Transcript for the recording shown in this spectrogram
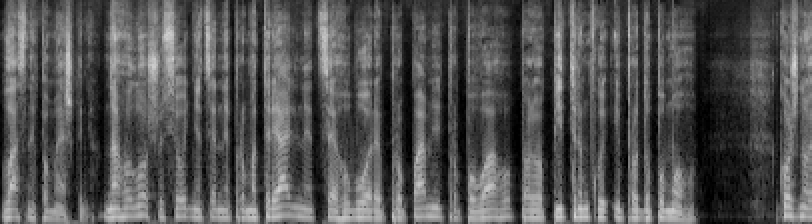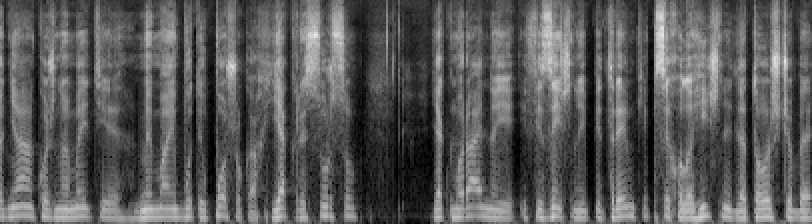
власних помешканнях. Наголошую, сьогодні це не про матеріальне, це говорить про пам'ять, про повагу, про підтримку і про допомогу. Кожного дня, кожної миті ми маємо бути в пошуках як ресурсу, як моральної і фізичної підтримки, психологічної для того, щоб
